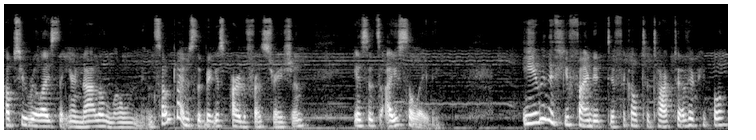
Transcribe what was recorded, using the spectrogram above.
helps you realize that you're not alone. And sometimes the biggest part of frustration is it's isolating even if you find it difficult to talk to other people,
